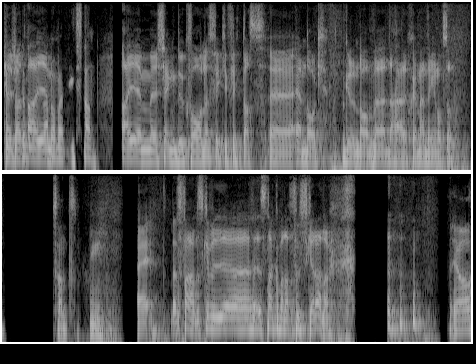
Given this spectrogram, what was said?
Kanske typ att IM, IM Chengdu-kvalet fick ju flyttas eh, en dag på grund av eh, det här schemaändringen också. Sant. Mm. Eh, fan, ska vi eh, snacka om alla fuskare eller? Ja,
